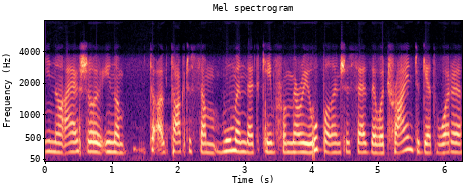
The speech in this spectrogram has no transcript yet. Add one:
you know, I actually, you know, t- talked to some woman that came from Mariupol, and she says they were trying to get water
